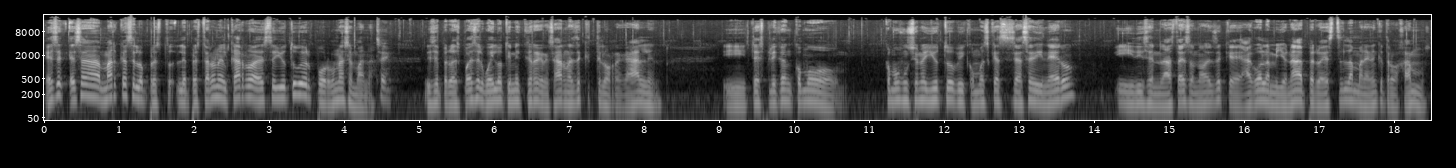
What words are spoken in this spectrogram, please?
ese, esa marca se lo prestó, le prestaron el carro a este youtuber por una semana. Sí. Dice, pero después el güey lo tiene que regresar, no es de que te lo regalen. Y te explican cómo, cómo funciona YouTube y cómo es que se hace dinero. Y dicen, hasta eso, no es de que hago la millonada, pero esta es la manera en que trabajamos.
